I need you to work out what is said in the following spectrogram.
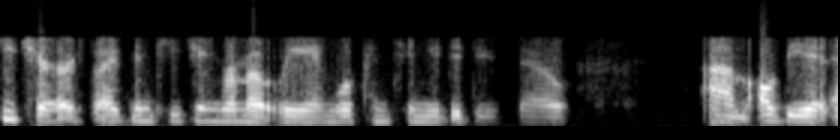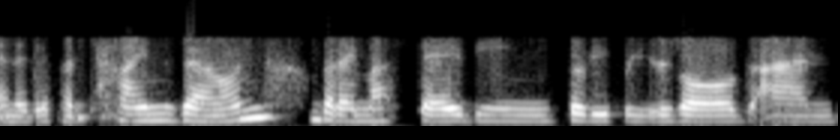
teacher, so I've been teaching remotely and will continue to do so, um, albeit in a different time zone. But I must say, being 33 years old and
